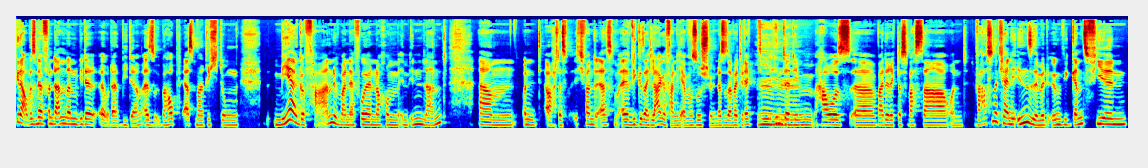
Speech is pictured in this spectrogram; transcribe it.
Genau, wir sind ja von dann dann wieder, äh, oder wieder, also überhaupt erstmal Richtung Meer gefahren. Wir waren ja vorher noch im, im Inland. Ähm, und auch das, ich fand erst, äh, wie gesagt, Lage fand ich einfach so schön. Das ist aber direkt mhm. hinter dem Haus, äh, war direkt das Wasser und war auch so eine kleine Insel mit irgendwie ganz viel vielen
